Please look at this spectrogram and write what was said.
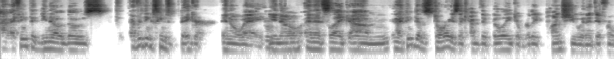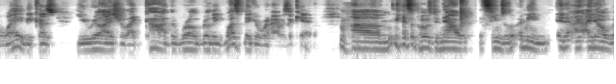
i think that you know those everything seems bigger in a way, you mm-hmm. know? And it's like, um, I think that stories like have the ability to really punch you in a different way because you realize you're like, God, the world really was bigger when I was a kid. um, as opposed to now it seems, I mean, and I, I know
